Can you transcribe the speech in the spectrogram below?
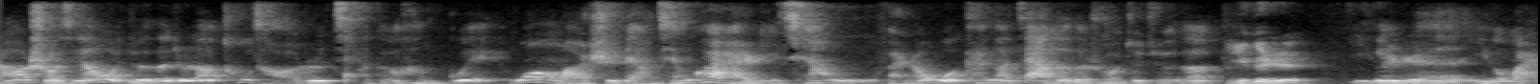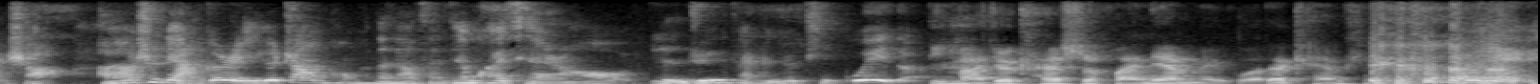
然后首先我觉得就是要吐槽的是价格很贵，忘了是两千块还是一千五，反正我看到价格的时候就觉得一个人，一个人一个晚上，好像是两个人一个帐篷，可能两三千块钱，然后人均反正就挺贵的。立马就开始怀念美国的 camping。对，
